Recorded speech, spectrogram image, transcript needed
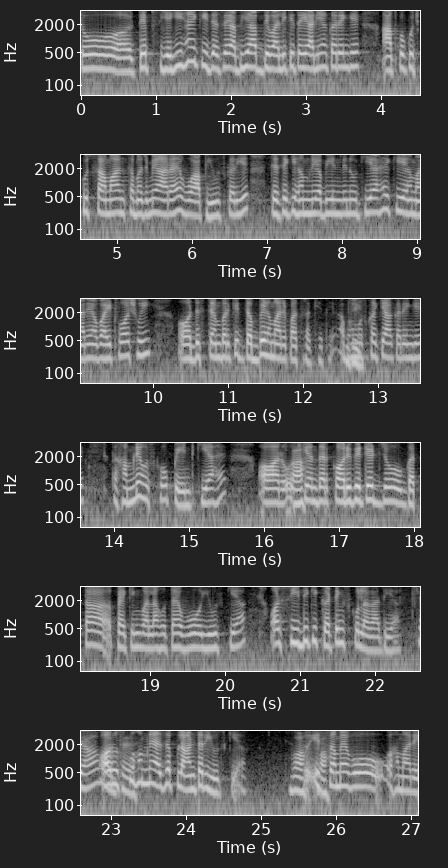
तो टिप्स यही हैं कि जैसे अभी आप दिवाली की तैयारियाँ करेंगे आपको कुछ कुछ सामान समझ में आ रहा है वो आप यूज़ करिए। जैसे कि हमने अभी इन दिनों किया है कि हमारे यहाँ वाइट वॉश हुई और डिस्टेम्बर के डब्बे हमारे पास रखे थे। अब हम उसका क्या करेंगे? तो हमने उसको पेंट किया है और उसके अंदर कॉरिगेटेड जो गत्ता पैकिंग वाला होता है वो यूज़ किया और सीडी की कटिंग्स को लगा दिया। क्या और उसको हमने एज अ प्लांटर यूज़ किया। तो इस समय वो हमारे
